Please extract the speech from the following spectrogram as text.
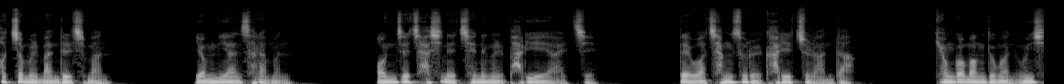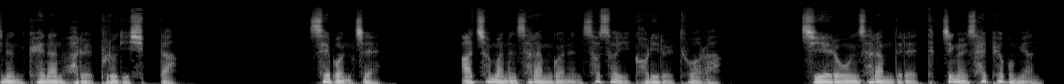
허점을 만들지만 영리한 사람은 언제 자신의 재능을 발휘해야 할지 때와 장소를 가릴 줄 안다. 경거망동한 운신은 괜한 화를 부르기 쉽다. 세 번째, 아첨하는 사람과는 서서히 거리를 두어라. 지혜로운 사람들의 특징을 살펴보면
